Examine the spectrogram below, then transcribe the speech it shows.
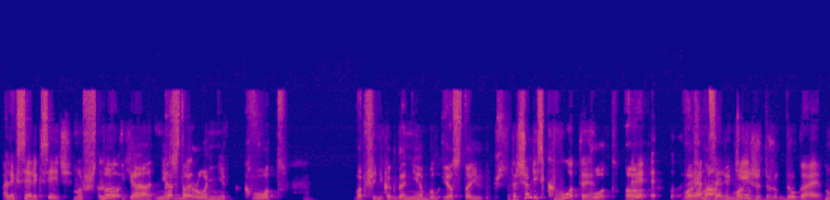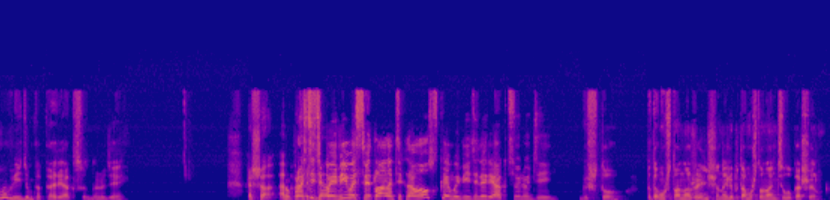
Алексей Алексеевич. Ну что, ну, я э, не сторонник бы... квот вообще никогда не был и остаюсь. Причем здесь квоты? Вот. Ре- э, важна, реакция людей важна... же другая. Ну, видим, какая реакция на людей. Хорошо. А ну, простите, появилась Светлана Тихановская, мы видели реакцию людей. И что? Потому что она женщина или потому что она антилукашенко?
